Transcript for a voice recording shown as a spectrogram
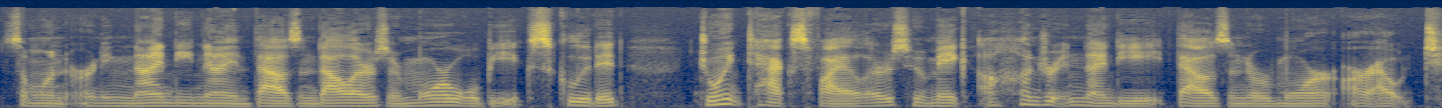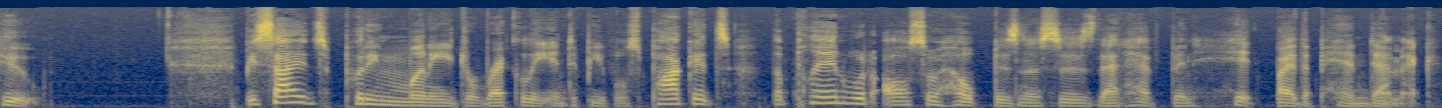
Someone earning $99,000 or more will be excluded. Joint tax filers who make $198,000 or more are out too. Besides putting money directly into people's pockets, the plan would also help businesses that have been hit by the pandemic.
